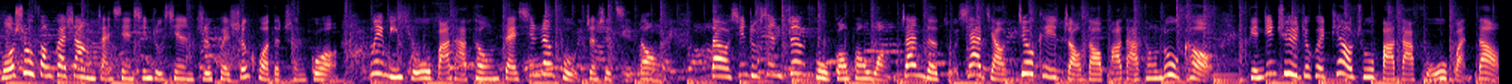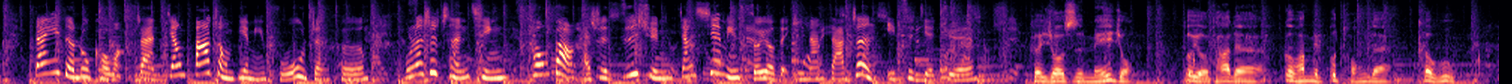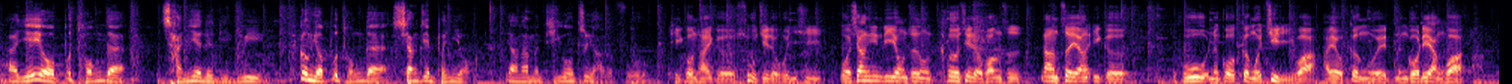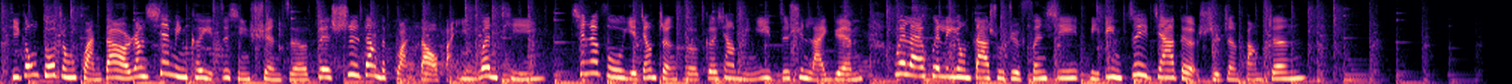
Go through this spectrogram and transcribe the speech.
魔术方块上展现新竹县智慧生活的成果，为民服务八达通在县政府正式启动。到新竹县政府官方网站的左下角就可以找到八达通入口，点进去就会跳出八达服务管道。单一的入口网站将八种便民服务整合，不论是陈情、通报还是咨询，将县民所有的疑难杂症一次解决。可以说是每一种都有它的各方面不同的客户。啊，也有不同的产业的领域，更有不同的乡亲朋友，让他们提供最好的服务，提供他一个数据的分析。我相信利用这种科技的方式，让这样一个服务能够更为具体化，还有更为能够量化。提供多种管道，让县民可以自行选择最适当的管道反映问题。县政府也将整合各项民意资讯来源，未来会利用大数据分析，拟定最佳的施政方针。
